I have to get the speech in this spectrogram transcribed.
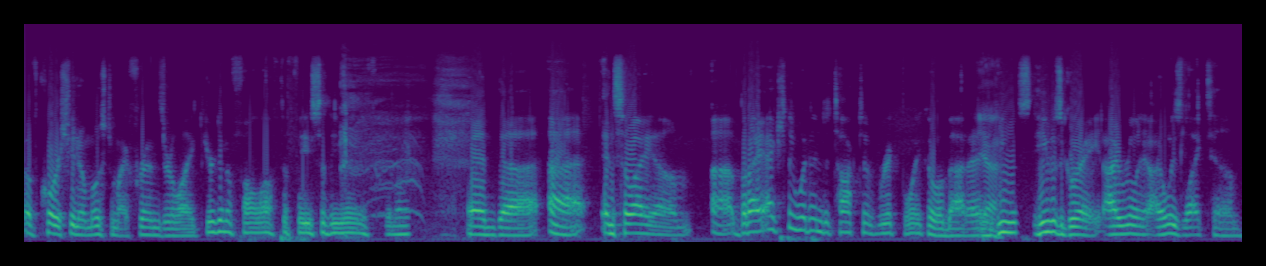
of course, you know, most of my friends are like, "You're going to fall off the face of the earth," you know, and uh, uh, and so I, um, uh, but I actually went in to talk to Rick Boyko about it. Yeah. And he was he was great. I really, I always liked him.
